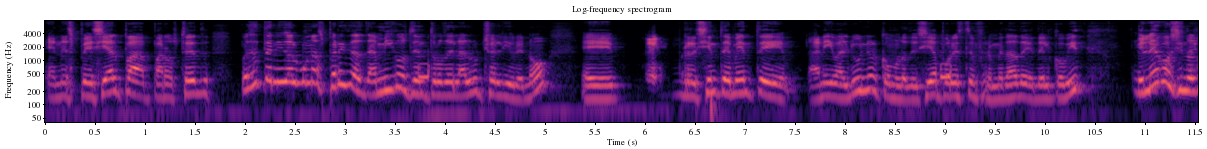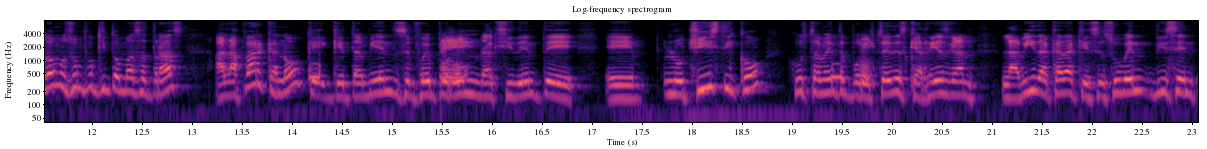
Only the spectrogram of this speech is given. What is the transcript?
en especial para usted pues ha tenido algunas pérdidas de amigos dentro de la lucha libre no eh, recientemente Aníbal Junior como lo decía por esta enfermedad del covid. Y luego si nos vamos un poquito más atrás a la parca no que, que también se fue por un accidente eh, luchístico justamente por ustedes que arriesgan la vida cada que se suben dicen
